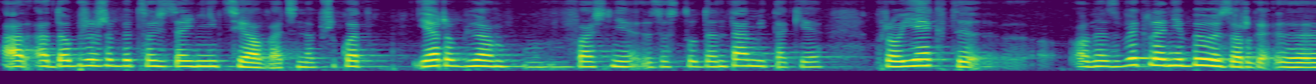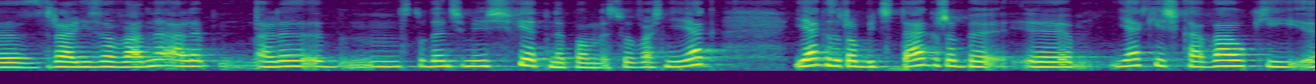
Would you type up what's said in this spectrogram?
a, a dobrze, żeby coś zainicjować. Na przykład ja robiłam właśnie ze studentami takie projekty. One zwykle nie były e, zrealizowane, ale, ale mm, studenci mieli świetne pomysły. Właśnie jak, jak zrobić tak, żeby e, jakieś kawałki e,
